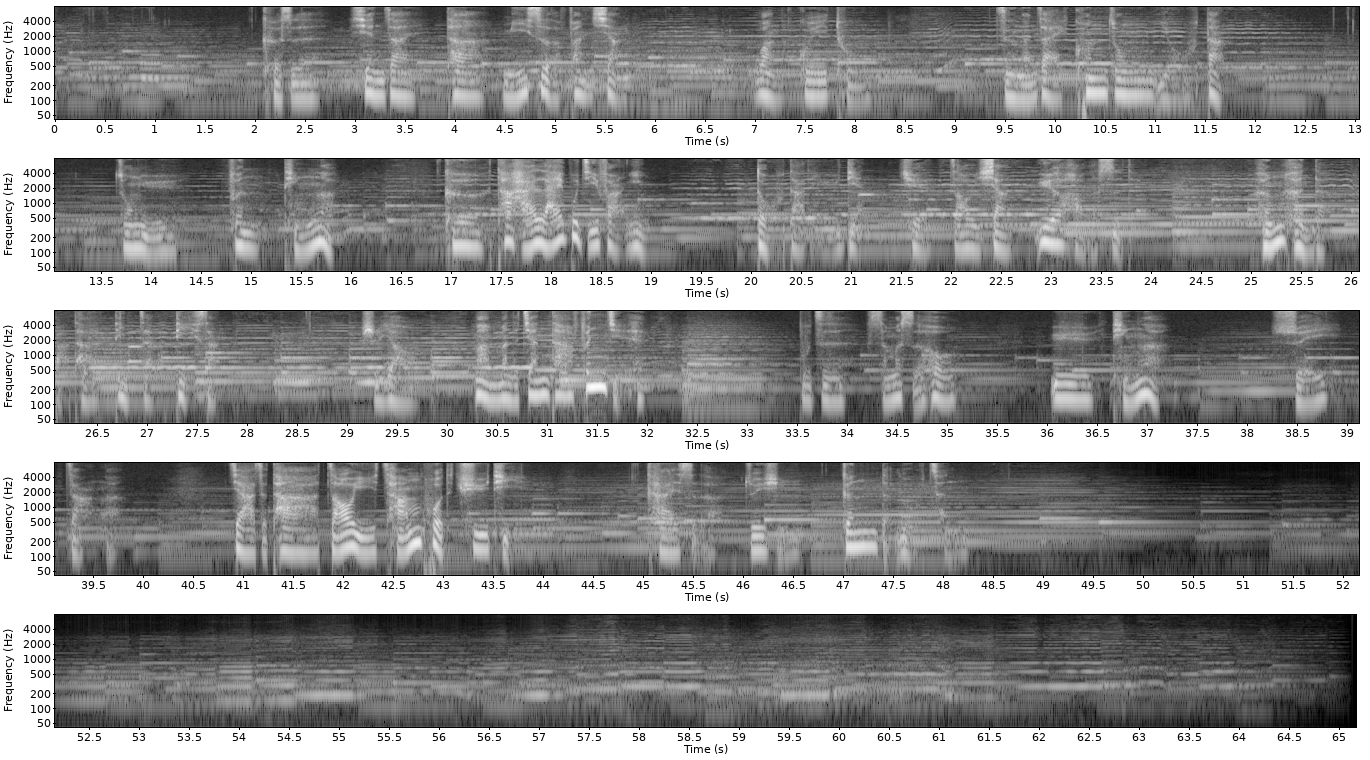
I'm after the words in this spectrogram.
可是现在，它迷失了方向，忘了归途，只能在空中游荡。终于，风停了，可他还来不及反应，豆大的雨点却早已像约好了似的，狠狠地把它钉在了地上，是要慢慢的将它分解。不知什么时候，雨停了，水涨了。架着他早已残破的躯体，开始了追寻根的路程。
